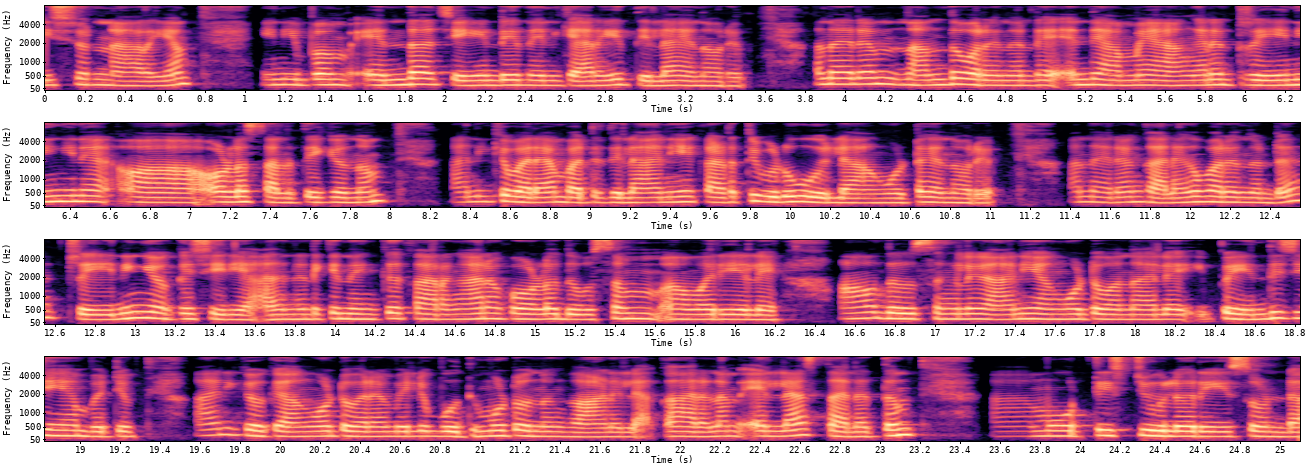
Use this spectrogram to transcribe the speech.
ഈശ്വരനെ അറിയാം. ഇനിയിപ്പം എന്താ ചെയ്യേണ്ടതെന്ന് എനിക്ക് അറിയത്തില്ല എന്ന് പറയും. അന്നേരം നന്ദ് പറയുന്നുണ്ട് എന്റെ അമ്മ അങ്ങനെ ട്രെയിനിങ്ങിന് ഉള്ള സ്ഥലത്തേക്കൊന്നും എനിക്ക് വരാൻ പറ്റത്തില്ല. അനിയെ കടത്തി വിടുകയില്ല അങ്ങോട്ട് എന്ന് പറയും. അന്നേരം കനക പറയുന്നുണ്ട് ട്രെയിനിങ്ങൊക്കെ ശരിയാണ് അതിനിടയ്ക്ക് നിങ്ങൾക്ക് കറങ്ങാനൊക്കെ ഉള്ള ദിവസം വരികയല്ലേ? ആ ദിവസങ്ങളിൽ അനി അങ്ങോട്ട് വന്നാൽ ഇപ്പോൾ എന്ത് ചെയ്യാൻ പറ്റും? അനിക്കൊക്കെ അങ്ങോട്ട് വരാൻ വലിയ ബുദ്ധിമുട്ടൊന്നും കാണില്ല. കാരണം എല്ലാ സ്ഥലത്തും മൂർത്തീസ് ജ്വല്ലറീസ് ഉണ്ട്.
